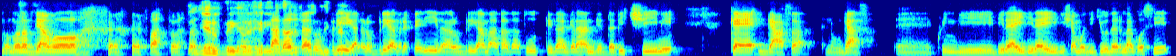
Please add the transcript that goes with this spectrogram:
non, non abbiamo fatto la nostra, rubrica preferita, la nostra rubrica, la rubrica preferita, la rubrica amata da tutti, da grandi e da piccini, che è Gaza e non Gaza. Eh, quindi direi, direi diciamo, di chiuderla così.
